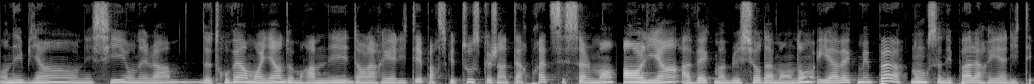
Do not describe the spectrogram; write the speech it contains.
on est bien, on est ici, on est là. De trouver un moyen de me ramener dans la réalité parce que tout ce que j'interprète, c'est seulement en lien avec ma blessure d'abandon et avec mes peurs. Donc, ce n'est pas la réalité.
